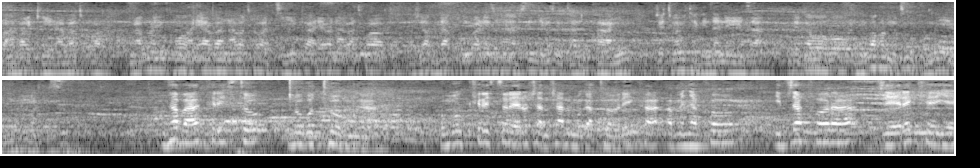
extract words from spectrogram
bahagarikiye abatwa murabona yuko hariho abana b'abatwa batiga hariho abana b'abatwa bashobora kudafungura neza kandi bafite ibibazo bitandukanye ibyo bituma bitagenda neza. Mbega bo bo ntibumva ko ari umutima ukomeye bafise nk'abakristo n'ubutumwa. Umukristo rero cyane cyane mu gatolika amenya ko ibyo akora byerekeye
